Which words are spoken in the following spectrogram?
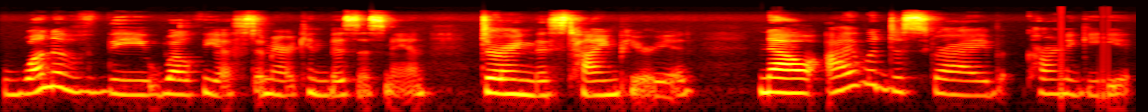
one of the wealthiest American businessmen during this time period. Now, I would describe Carnegie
